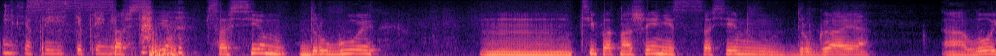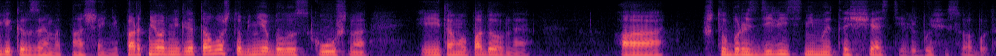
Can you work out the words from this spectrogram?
Нельзя привести пример. Совсем, совсем другой тип отношений, совсем другая логика взаимоотношений. Партнер не для того, чтобы не было скучно и тому подобное, а чтобы разделить с ним это счастье, любовь и свобода.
